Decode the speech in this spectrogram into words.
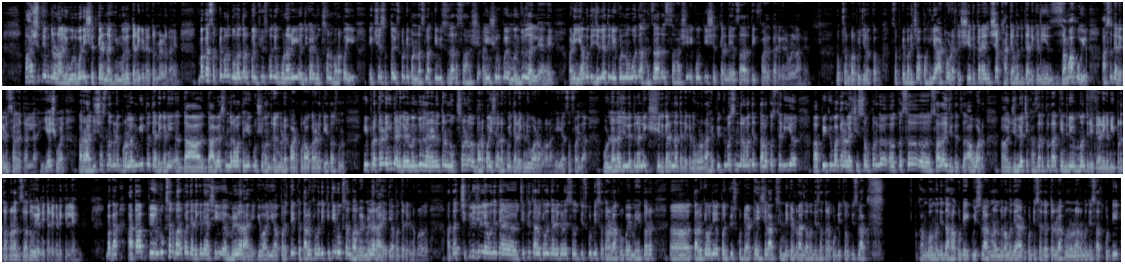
पहा शेतकरी मित्रांनो आणि उर्वरित शेतकऱ्यांना ही मदत त्या ठिकाणी आता मिळणार आहे. बघा सप्टेंबर दोन हजार पंचवीसमध्ये होणारी जी काही नुकसान भरपाई एकशे सत्तावीस कोटी पन्नास लाख तेवीस हजार सहाशे ऐंशी रुपये मंजूर झाले आहे आणि यामध्ये जिल्ह्यातील एकोणनव्वद हजार सहाशे एकोणतीस शेतकऱ्यांना याचा आर्थिक फायदा त्या ठिकाणी मिळणार आहे. नुकसान भरपाईची रक्कम सप्टेंबरच्या पहिल्या आठवड्यात शेतकऱ्यांच्या खात्यामध्ये त्या ठिकाणी जमा होईल असं त्या ठिकाणी सांगण्यात आलेलं आहे. याशिवाय राज्य शासनाकडे प्रलंबित त्या ठिकाणी दा दाव्यासंदर्भातही कृषी मंत्र्यांकडे पाठपुरावा करण्यात येत असून ही प्रकरणही त्या ठिकाणी मंजूर झाल्यानंतर नुकसान भरपाईच्या रकमे त्या ठिकाणी वाढवणार आहे. याचा फायदा बुलढाणा जिल्ह्यातील अनेक शेतकऱ्यांना त्या ठिकाणी होणार आहे. पीक विमा संदर्भातील तालुकास्तरीय पीक विमा कार्यालयाशी संपर्क कसं साधायचे त्याचं आव्हान जिल्ह्याचे खासदार तथा केंद्रीय मंत्री त्या ठिकाणी प्रतापराव जाधव यांनी त्या ठिकाणी केले आहे. बघा आता पे- नुकसान भरपाई त्या ठिकाणी अशी मिळणार आहे किंवा या प्रत्येक तालुक्यामध्ये किती नुकसान भरपाई मिळणार आहे ते आपण त्या ठिकाणी पाहतो आता चिखली जिल्ह्यामध्ये त्या चिखली तालुक्यामध्ये त्या ठिकाणी सदतीस कोटी सतरा लाख रुपये मेहकर तालुक्यामध्ये पंचवीस कोटी अठ्ठ्याऐंशी लाख सिंदखेड राजामध्ये सतरा कोटी चौतीस लाख खामगावमध्ये दहा कोटी एकवीस लाख नांदुरामध्ये आठ कोटी सत्याहत्तर लाख लोणारमध्ये सात कोटी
